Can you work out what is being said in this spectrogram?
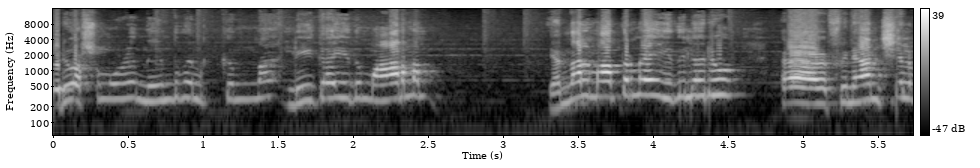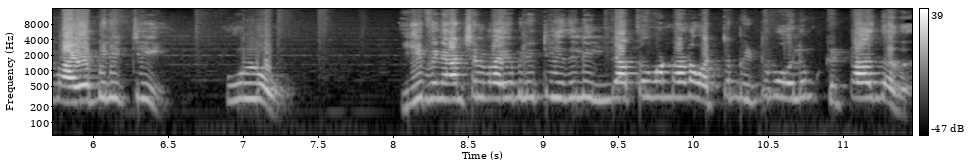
ഒരു വർഷം മുഴുവൻ നീണ്ടു നിൽക്കുന്ന ലീഗായി ഇത് മാറണം. എന്നാൽ മാത്രമേ ഇതിലൊരു ഫിനാൻഷ്യൽ വയബിലിറ്റി ഉള്ളൂ. ഈ ഫിനാൻഷ്യൽ വയബിലിറ്റി ഇതിൽ ഇല്ലാത്തത് കൊണ്ടാണ് ഒറ്റ ബിഡ് പോലും കിട്ടാത്തത്.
